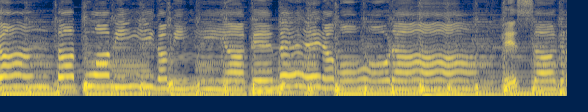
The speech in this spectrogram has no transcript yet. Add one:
Canta tu amiga mía que me enamora, esa gracia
